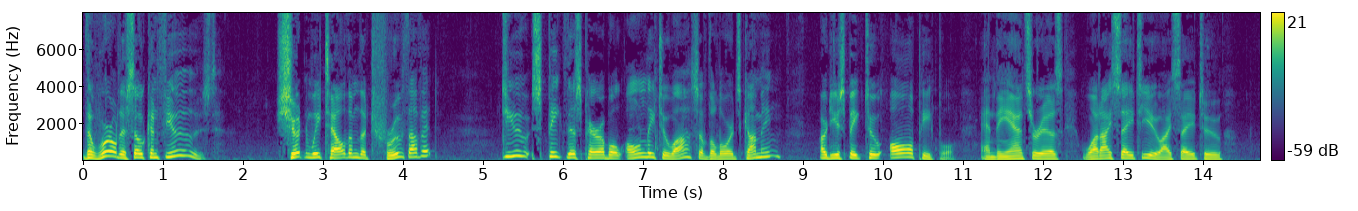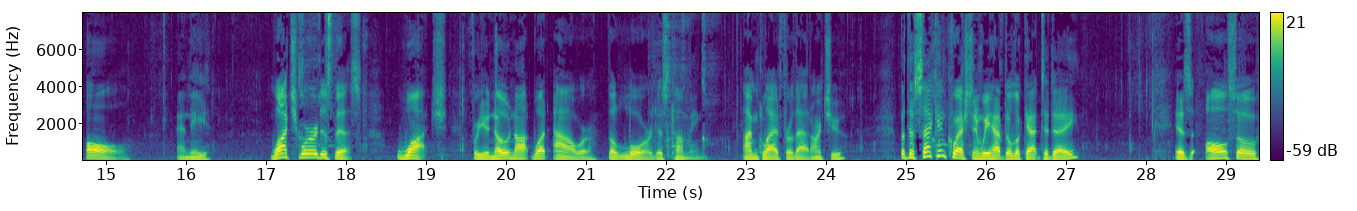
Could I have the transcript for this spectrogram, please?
the world is so confused. Shouldn't we tell them the truth of it? Do you speak this parable only to us of the Lord's coming, or do you speak to all people And the answer is what I say to you, I say to all. And the watchword is this watch, for you know not what hour the Lord is coming. I'm glad for that, aren't you? But the second question we have to look at today is also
